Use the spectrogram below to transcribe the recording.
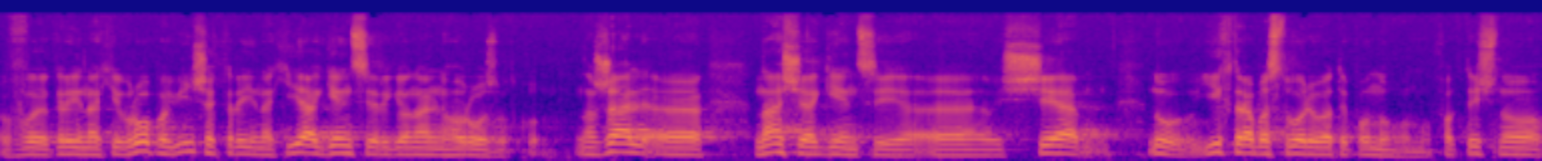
в країнах Європи, в інших країнах, є агенції регіонального розвитку. На жаль, е, наші агенції е, ще ну, їх треба створювати по-новому. Фактично,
